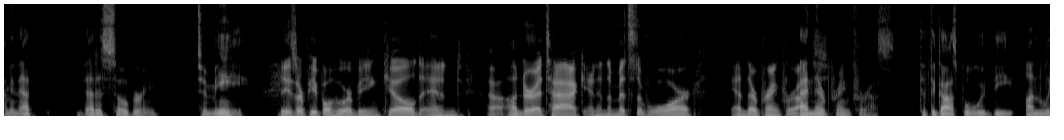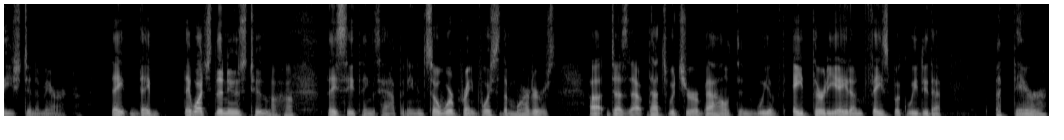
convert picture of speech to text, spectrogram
I mean, that that is sobering to me. These are people who are being killed and uh, under attack and in the midst of war, and they're praying for us. And they're praying for us that the gospel would be unleashed in America. They they they watch the news too. uh-huh. They see things happening, and so we're praying. Voice of the Martyrs uh, does that. That's what you're about, and we have 838 on Facebook. We do that, but they're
